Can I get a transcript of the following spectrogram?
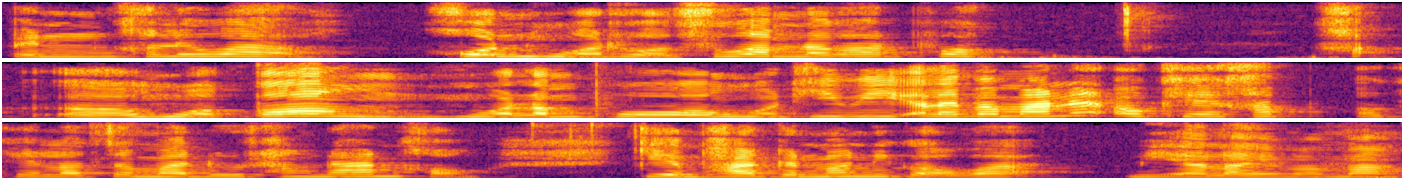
เป็นเขาเรียกว่าคนหัวโถส้วมแล้วก็พวก หัวกล้อง หัวลำโพง หัวทีวีอะไรประมาณนี้โอเคครับโอเค เราจะมาดูทางด้านของเกมพาร์ทกันบ้างดีกว่าว่า มีอะไรมาบ้าง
